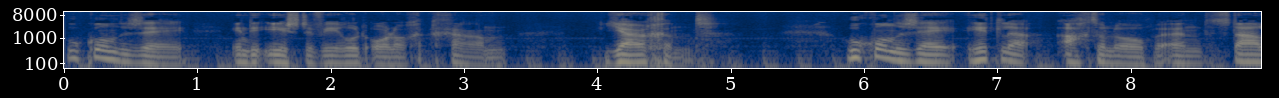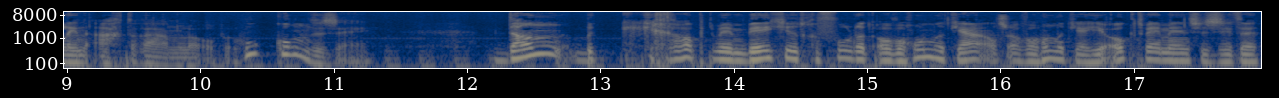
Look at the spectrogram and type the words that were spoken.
Hoe konden zij in de Eerste Wereldoorlog gaan juichend? Hoe konden zij Hitler achterlopen en Stalin achteraan lopen? Hoe konden zij? Dan bekropt me een beetje het gevoel dat over 100 jaar, als over 100 jaar hier ook twee mensen zitten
